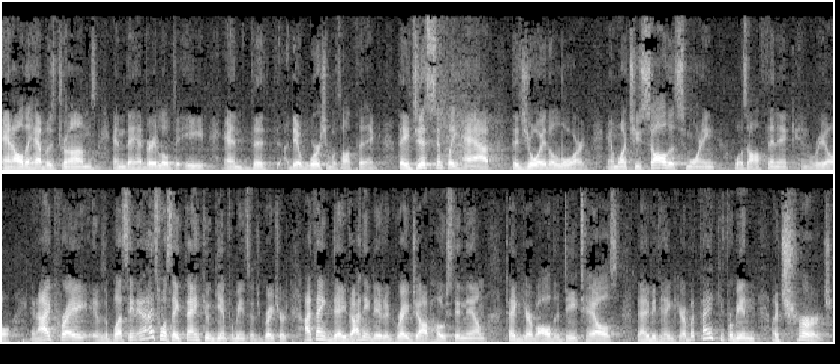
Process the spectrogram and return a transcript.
And all they had was drums, and they had very little to eat, and the, the worship was authentic. They just simply have the joy of the Lord. And what you saw this morning was authentic and real. And I pray it was a blessing. And I just want to say thank you again for being such a great church. I thank David. I think David did a great job hosting them, taking care of all the details that had to be taken care of. But thank you for being a church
